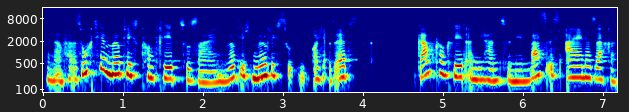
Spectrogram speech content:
Genau. Versucht hier möglichst konkret zu sein, wirklich möglichst zu, euch selbst ganz konkret an die Hand zu nehmen. Was ist eine Sache?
